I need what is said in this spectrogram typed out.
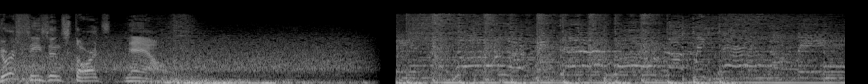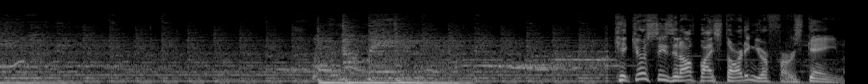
Your season starts now. Kick your season off by starting your first game.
